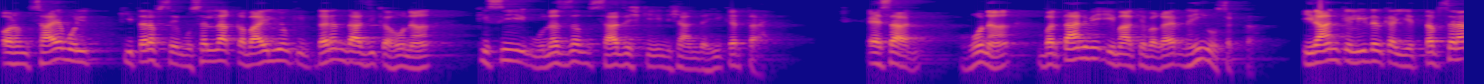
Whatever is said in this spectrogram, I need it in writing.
اور ہم سائے ملک کی طرف سے مسلح قبائلیوں کی در اندازی کا ہونا کسی منظم سازش کی نشاندہی کرتا ہے۔ ایسا ہونا برطانوی ایما کے بغیر نہیں ہو سکتا۔ ایران کے لیڈر کا یہ تبصرہ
